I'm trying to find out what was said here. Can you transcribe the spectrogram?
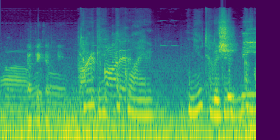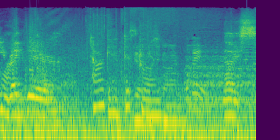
Uh, Copy, copy. Target Target acquired. New target They should be acquired. right there. Target destroyed. Okay. Nice.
